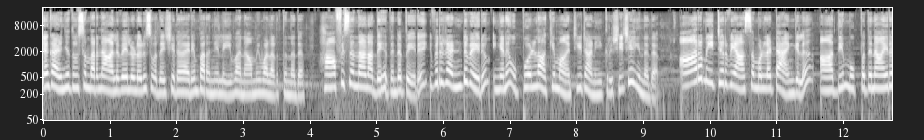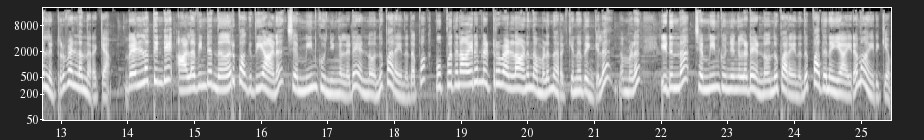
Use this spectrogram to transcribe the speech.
ഞാൻ കഴിഞ്ഞ ദിവസം പറഞ്ഞ ആലുവയിലുള്ള ഒരു സ്വദേശിയുടെ കാര്യം പറഞ്ഞില്ലേ ഈ വനാമി വളർത്തുന്നത്. ഹാഫിസ് എന്നാണ് അദ്ദേഹത്തിന്റെ പേര്. ഇവർ രണ്ടുപേരും ഇങ്ങനെ ഉപ്പുവെള്ളമാക്കി മാറ്റിയിട്ടാണ് ഈ കൃഷി ചെയ്യുന്നത്. ആറ് മീറ്റർ വ്യാസമുള്ള ടാങ്കിൽ ആദ്യം മുപ്പതിനായിരം ലിറ്റർ വെള്ളം നിറയ്ക്കാം. വെള്ളത്തിന്റെ അളവിന്റെ നേർപകുതിയാണ് ചെമ്മീൻ കുഞ്ഞുങ്ങളുടെ എണ്ണം എന്ന് പറയുന്നത്. അപ്പോൾ മുപ്പതിനായിരം ലിറ്റർ വെള്ളമാണ് നമ്മൾ നിറയ്ക്കുന്നതെങ്കിൽ നമ്മൾ ഇടുന്ന ചെമ്മീൻ കുഞ്ഞുങ്ങളുടെ എണ്ണം എന്ന് പറയുന്നത് പതിനയ്യായിരം ആയിരിക്കും.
